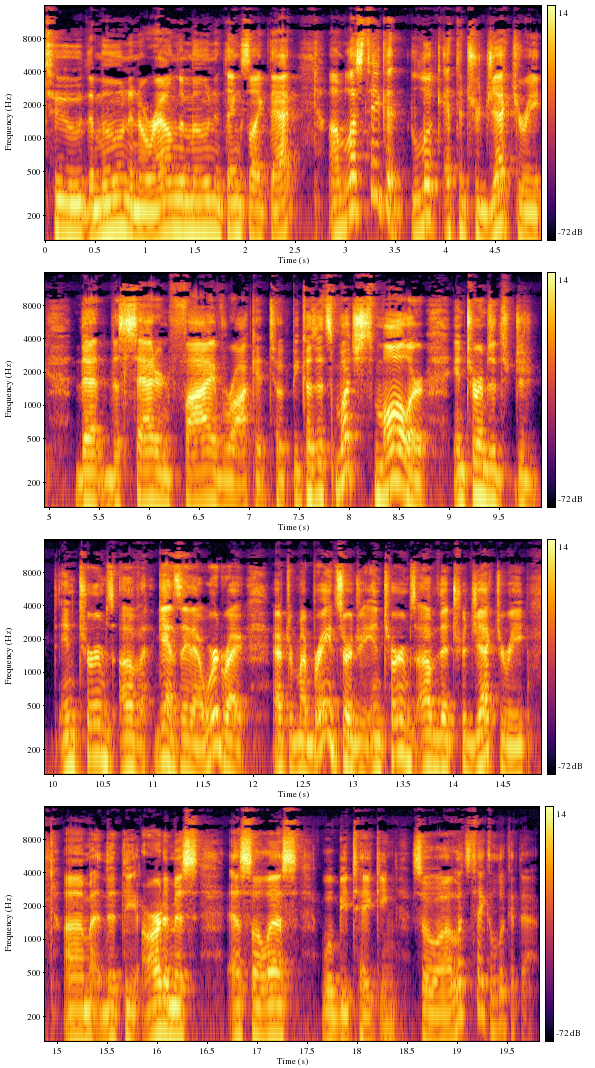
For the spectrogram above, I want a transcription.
to the moon and around the moon and things like that. Um, let's take a look at the trajectory that the Saturn V rocket took because it's much smaller in terms of in terms of, can't say that word right after my brain surgery, in terms of the trajectory um, that the Artemis SLS will be taking. So uh, let's take a look at that.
